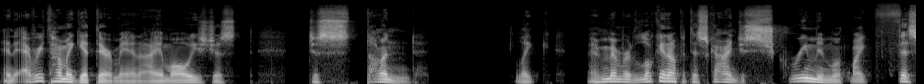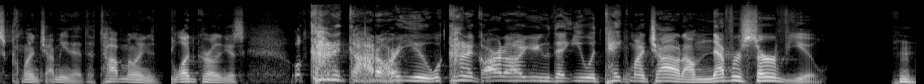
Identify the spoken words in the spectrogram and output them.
And every time I get there, man, I am always just just stunned. Like I remember looking up at the sky and just screaming with my fist clenched. I mean, at the top of my lungs, blood curling. Just, what kind of God are you? What kind of God are you that you would take my child? I'll never serve you. Hmm.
